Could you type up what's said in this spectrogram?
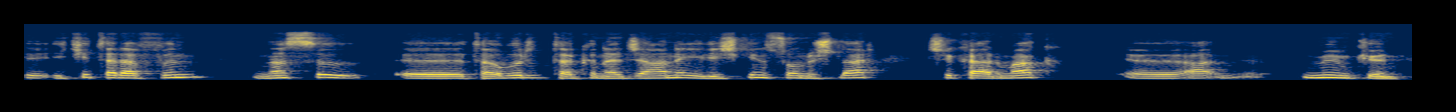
e, iki tarafın nasıl tavır takınacağına ilişkin sonuçlar çıkarmak mümkün.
